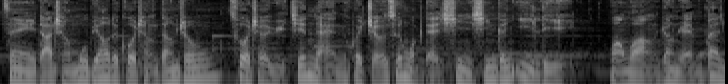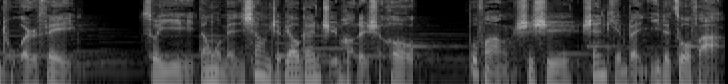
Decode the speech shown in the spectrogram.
在达成目标的过程当中，挫折与艰难会折损我们的信心跟毅力。往往让人半途而废，所以当我们向着标杆直跑的时候，不妨试试山田本一的做法，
